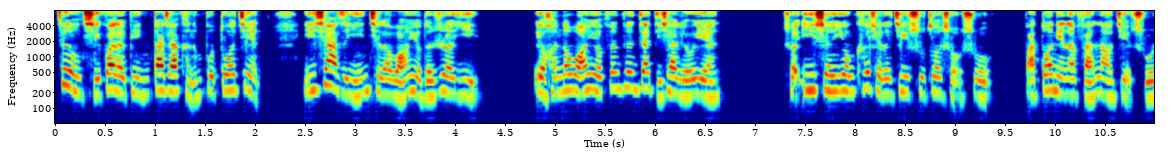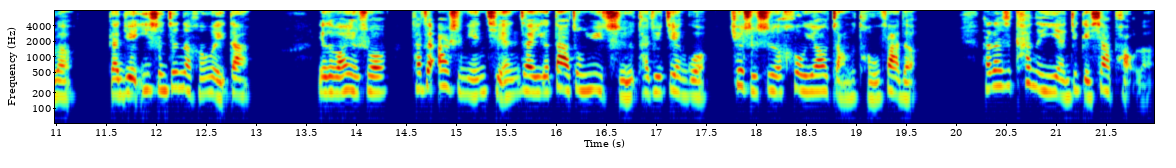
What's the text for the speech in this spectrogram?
这种奇怪的病，大家可能不多见，一下子引起了网友的热议。有很多网友纷纷在底下留言，说医生用科学的技术做手术，把多年的烦恼解除了，感觉医生真的很伟大。有的网友说，他在二十年前在一个大众浴池，他就见过，确实是后腰长了头发的，他当时看了一眼就给吓跑了。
